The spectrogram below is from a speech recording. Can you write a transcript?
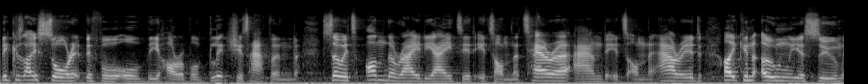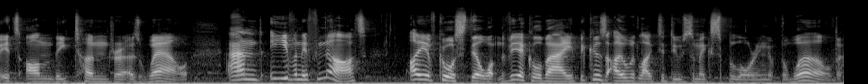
because I saw it before all the horrible glitches happened. So it's on the radiated, it's on the Terra, and it's on the arid. I can only assume it's on the tundra as well. And even if not, I of course still want the vehicle bay because I would like to do some exploring of the world.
